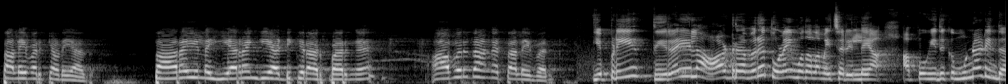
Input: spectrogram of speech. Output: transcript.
தலைவர் கிடையாது. தரையில இறங்கி அடிக்கிறார் பாருங்க. அவர் தாங்க தலைவர். எப்படி? திரையில ஆடுறவர் துணை முதலமைச்சர் இல்லையா? அப்போ இதுக்கு முன்னாடி இந்த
